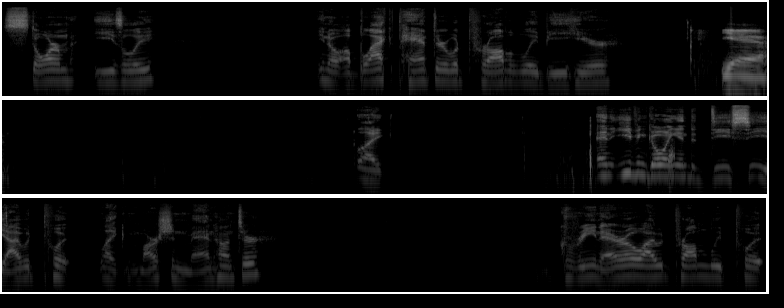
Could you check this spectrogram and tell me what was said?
Storm easily. You know, a Black Panther would probably be here. Yeah. like and even going into DC, I would put like Martian Manhunter. Green Arrow, I would probably put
